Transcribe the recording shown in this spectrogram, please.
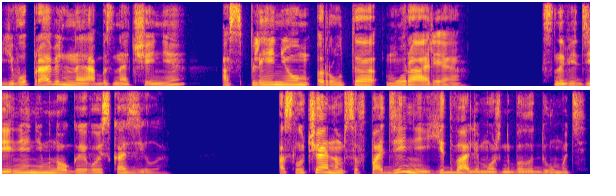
Его правильное обозначение — асплениум рута мурария. Сновидение немного его исказило. О случайном совпадении едва ли можно было думать,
